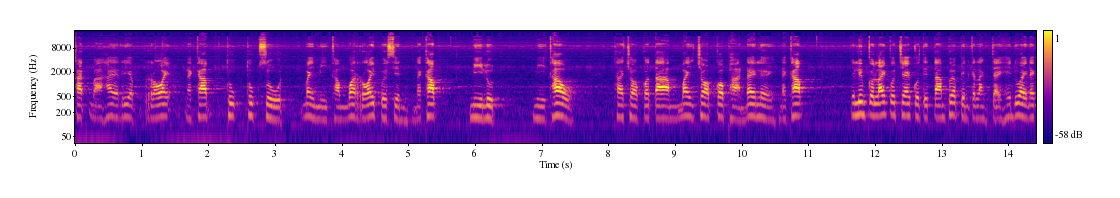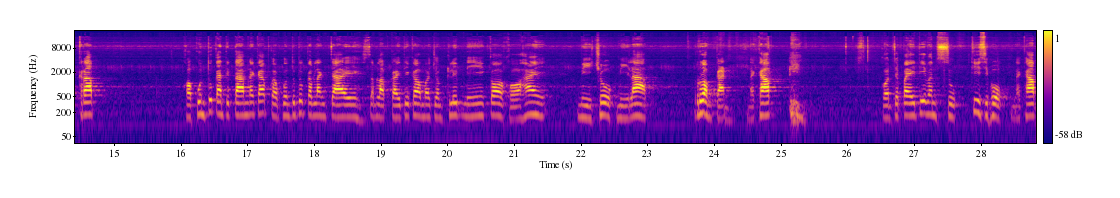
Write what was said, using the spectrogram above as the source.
คัดมาให้เรียบร้อยนะครับ ทุกทุกสูตรไม่มีคำว่าร้อยเปอร์เซ็นต์นะครับ มีหลุดมีเข้า ถ้าชอบก็ตามไม่ชอบก็ผ่านได้เลยนะครับ อย่าลืมกดไลค์กดแชร์กดติดตามเพื่อเป็นกำลังใจให้ด้วยนะครับ ขอบคุณทุกการติดตามนะครับ ขอบคุณทุกๆกำลังใจสำหรับใครที่เข้ามาชมคลิปนี้ก็ขอให้มีโชคมีลาบร่วมกันนะครับ ก่อนจะไปที่วันศุกร์ที่ 16 นะครับ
